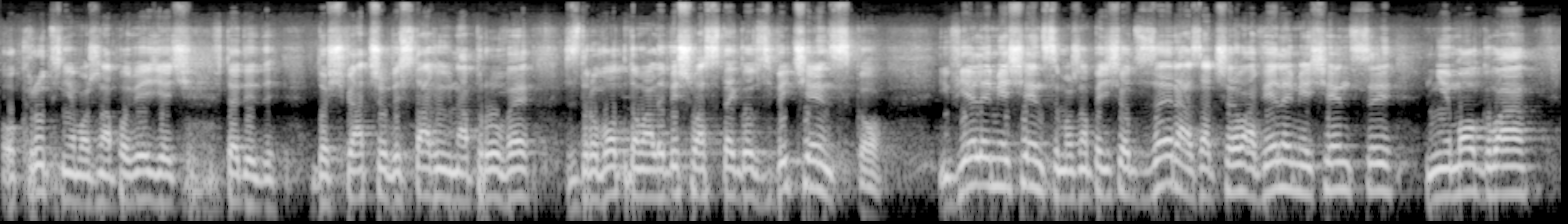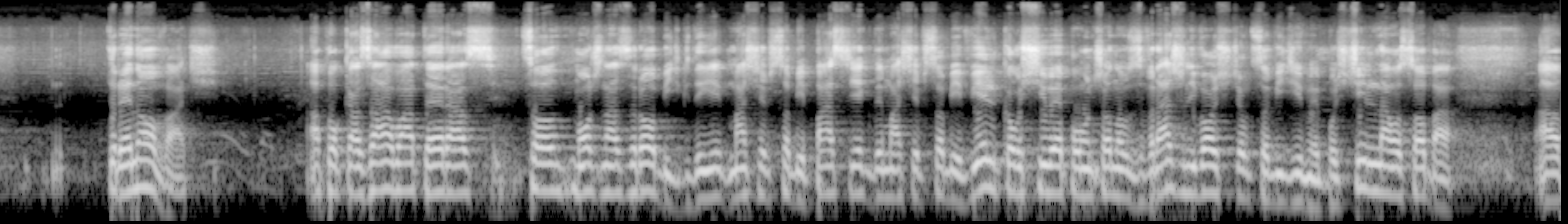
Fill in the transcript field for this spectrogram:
okrutnie można powiedzieć, wtedy doświadczył, wystawił na próbę zdrowotną, ale wyszła z tego zwycięsko. I wiele miesięcy, można powiedzieć od zera zaczęła, wiele miesięcy nie mogła trenować. A pokazała teraz, co można zrobić, gdy ma się w sobie pasję, gdy ma się w sobie wielką siłę połączoną z wrażliwością, co widzimy. Pościlna osoba, a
